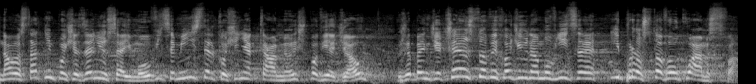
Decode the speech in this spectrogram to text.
Na ostatnim posiedzeniu Sejmu wiceminister Kosiniak-Kamysz powiedział, że będzie często wychodził na mównicę i prostował kłamstwa.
